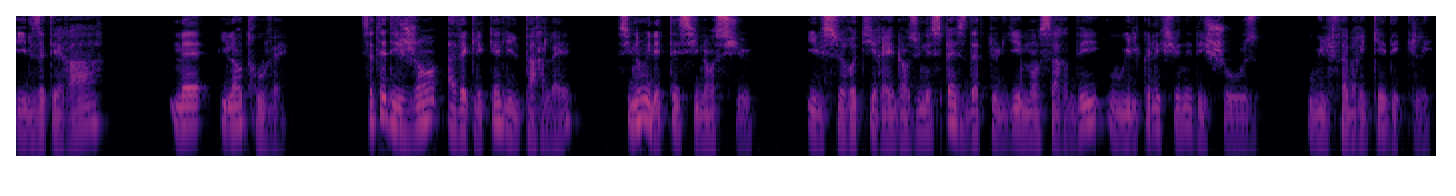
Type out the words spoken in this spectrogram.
Ils étaient rares, mais il en trouvait. C'étaient des gens avec lesquels il parlait, sinon il était silencieux. Il se retirait dans une espèce d'atelier mansardé où il collectionnait des choses, où il fabriquait des clés.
